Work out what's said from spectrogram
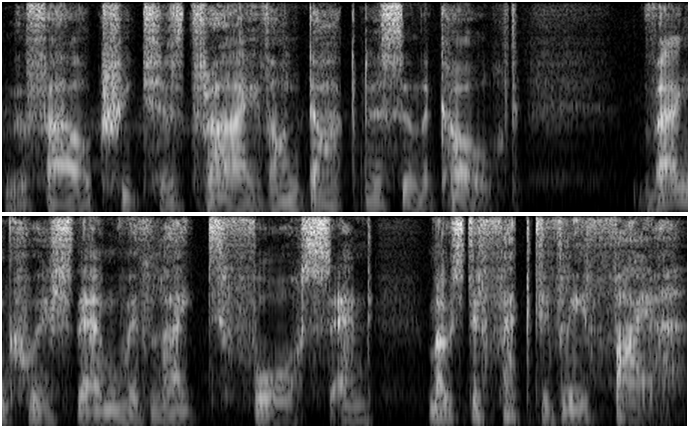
The foul creatures thrive on darkness and the cold. Vanquish them with light, force, and most effectively fire.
